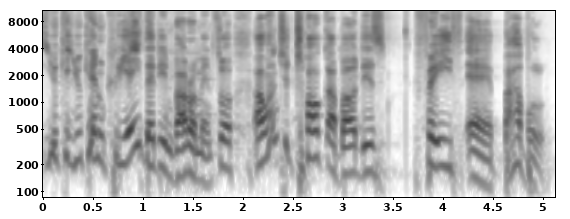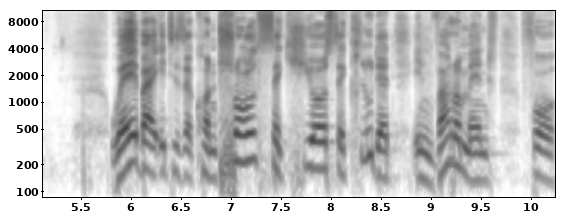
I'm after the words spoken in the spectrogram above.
you can, you can create that environment. So I want to talk about this faith uh, bubble. whereby it is a controlled, secure, secluded environment for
